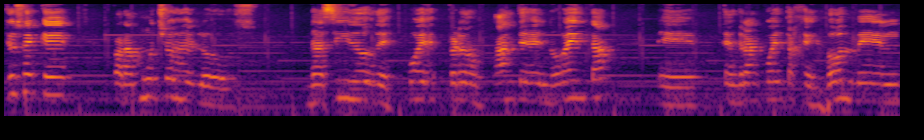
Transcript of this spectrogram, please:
Yo sé que para muchos de los nacidos después, perdón, antes del 90, eh, tendrán cuentas en Hotmail,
